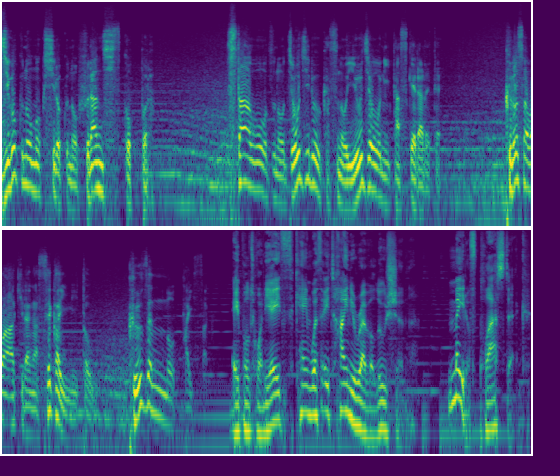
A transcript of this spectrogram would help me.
Jigoku no no Francis Coppola ス・コッポラスター・ウォーズのジョージ・ルーカスの友情に助けられて黒澤明が世界に問う空前の大作 April 28th came with a tiny revolution. Made of plastic.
